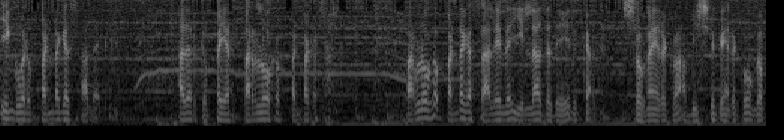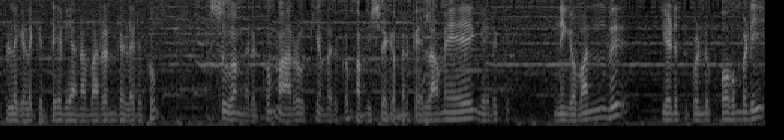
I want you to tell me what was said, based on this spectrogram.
இங்கு ஒரு பண்டகசாலை. அதற்கு பெயர் பரலோக பண்டகசாலை. பரலோக பண்டகசாலையில் இல்லாததே இருக்காது. சுகம் இருக்கும் அபிஷேகம் இருக்கும் உங்கள் பிள்ளைகளுக்கு தேவையான வரன்கள் இருக்கும் சுகம் இருக்கும் ஆரோக்கியம் இருக்கும் அபிஷேகம் இருக்கும் எல்லாமே இங்கே இருக்கு. நீங்கள் வந்து எடுத்துக்கொண்டு போகும்படி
